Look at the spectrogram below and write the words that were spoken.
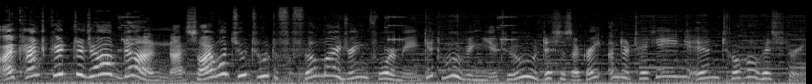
I can't get the job done, so I want you two to fulfill my dream for me. Get moving, you two. This is a great undertaking in Touhou history.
